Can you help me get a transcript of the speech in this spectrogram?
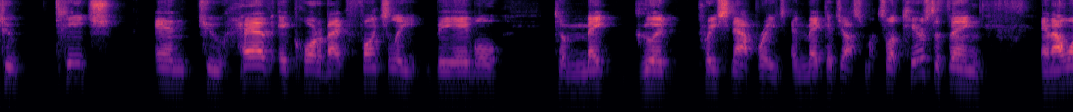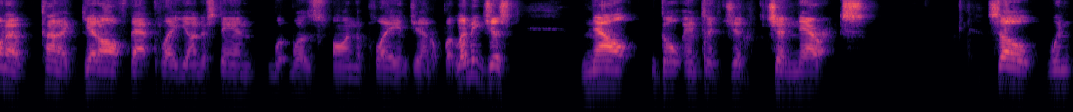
To teach and to have a quarterback functionally be able to make good pre snap reads and make adjustments. Look, here's the thing, and I want to kind of get off that play. You understand what was on the play in general. But let me just now go into ge- generics. So, when,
